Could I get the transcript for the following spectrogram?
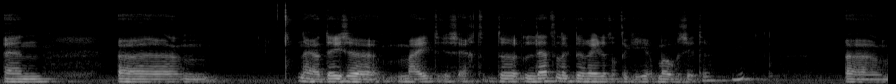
En ehm, nou ja, deze meid is echt de, letterlijk de reden dat ik hier heb mogen zitten. Hm. Ehm,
